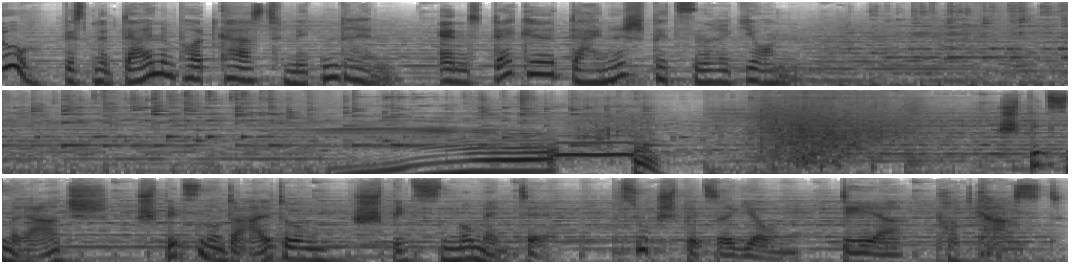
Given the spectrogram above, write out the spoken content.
du bist mit deinem Podcast mittendrin. Entdecke deine Spitzenregion. Spitzenratsch, Spitzenunterhaltung, Spitzenmomente. Zugspitzregion, der Podcast.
